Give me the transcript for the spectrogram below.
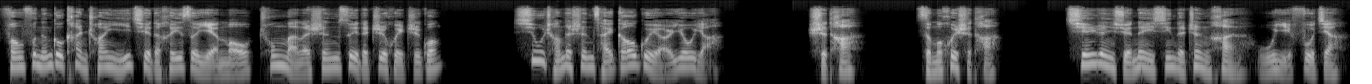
仿佛能够看穿一切的黑色眼眸充满了深邃的智慧之光，修长的身材高贵而优雅。是他？怎么会是他？千仞雪内心的震撼无以复加。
